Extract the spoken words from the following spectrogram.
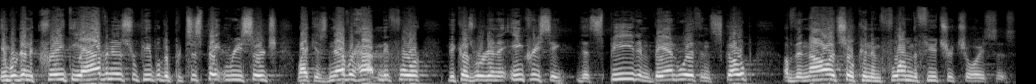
and we're going to create the avenues for people to participate in research like has never happened before because we're going to increase the, speed and bandwidth and scope of the knowledge so it can inform the future choices.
